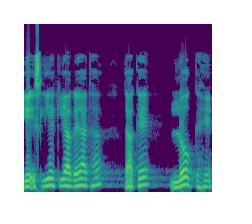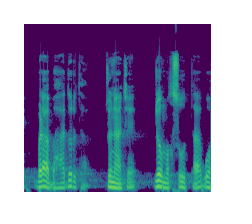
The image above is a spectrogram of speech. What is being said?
یہ اس لیے کیا گیا تھا تاکہ لوگ کہیں بڑا بہادر تھا۔ چنانچہ جو مقصود تھا وہ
